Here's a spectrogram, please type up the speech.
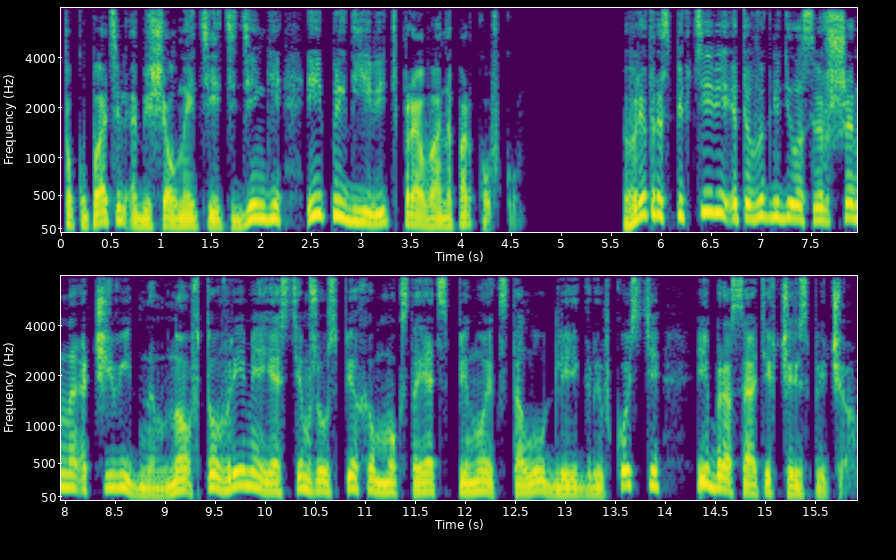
Покупатель обещал найти эти деньги и предъявить права на парковку. В ретроспективе это выглядело совершенно очевидным, но в то время я с тем же успехом мог стоять спиной к столу для игры в кости и бросать их через плечо.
